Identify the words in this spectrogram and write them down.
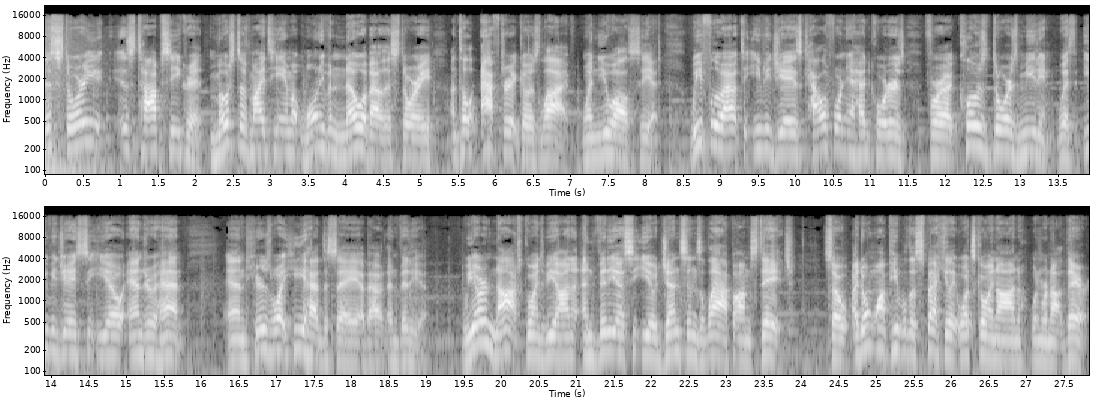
This story is top secret. Most of my team won't even know about this story until after it goes live, when you all see it. We flew out to EVGA's California headquarters for a closed doors meeting with EVGA CEO Andrew Han. And here's what he had to say about NVIDIA. We are not going to be on NVIDIA CEO Jensen's lap on stage. So I don't want people to speculate what's going on when we're not there.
